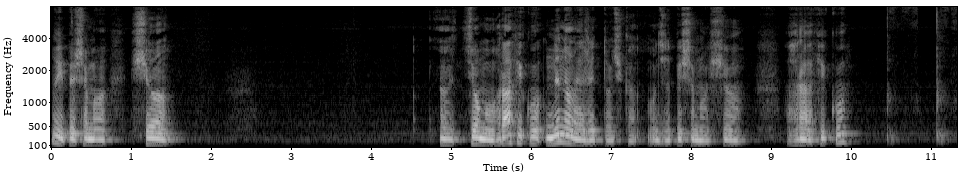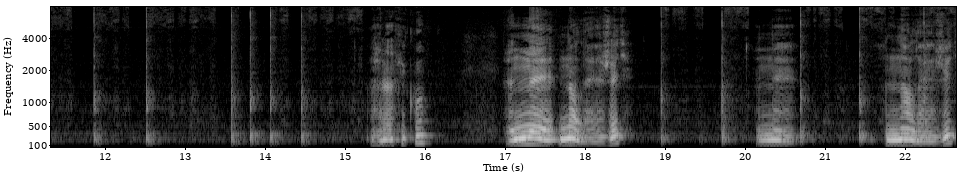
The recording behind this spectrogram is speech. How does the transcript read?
Ну і пишемо, що е, цьому графіку не належить точка. Отже, пишемо, що графіку графіку не належить не належить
